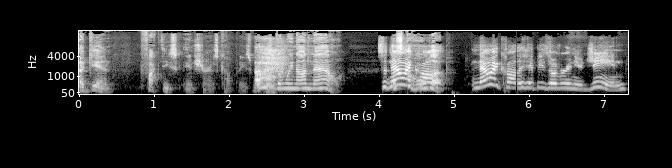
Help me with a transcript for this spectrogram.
Again, fuck these insurance companies. What is going on now? So now I call holdup? now I call the hippies over in Eugene,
